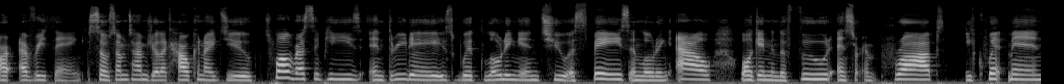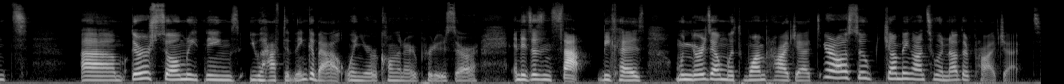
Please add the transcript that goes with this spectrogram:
are everything. So sometimes you're like, how can I do 12 recipes in three days with loading into a space and loading out while getting the food and certain props, equipment? Um, there are so many things you have to think about when you're a culinary producer, and it doesn't stop because when you're done with one project, you're also jumping onto another project.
